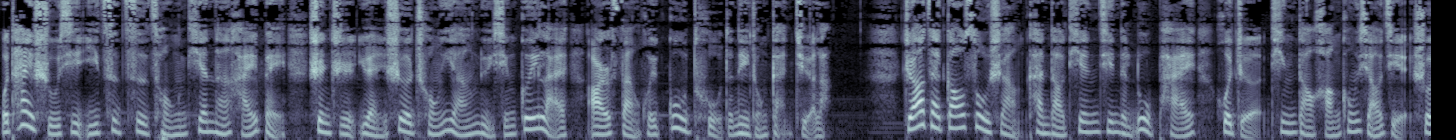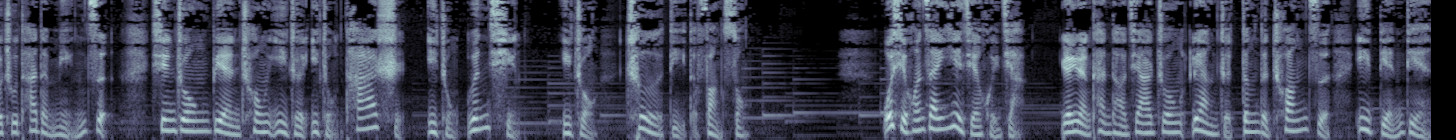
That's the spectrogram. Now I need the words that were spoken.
我太熟悉一次次从天南海北，甚至远涉重洋旅行归来而返回故土的那种感觉了。只要在高速上看到天津的路牌，或者听到航空小姐说出她的名字，心中便充溢着一种踏实、一种温情、一种彻底的放松。我喜欢在夜间回家，远远看到家中亮着灯的窗子一点点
